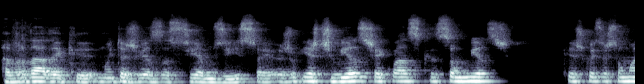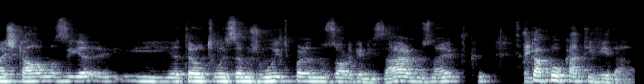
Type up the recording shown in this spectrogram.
a verdade é que muitas vezes associamos isso, é, estes meses é quase que são meses que as coisas são mais calmas e, e até utilizamos muito para nos organizarmos, não é? Porque, porque há pouca atividade.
